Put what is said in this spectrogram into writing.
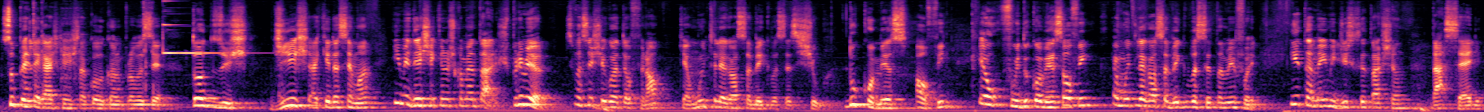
super legais que a gente está colocando para você todos os dias aqui da semana e me deixa aqui nos comentários. Primeiro, se você chegou até o final, que é muito legal saber que você assistiu do começo ao fim, eu fui do começo ao fim, é muito legal saber que você também foi. E também me diz o que você está achando da série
